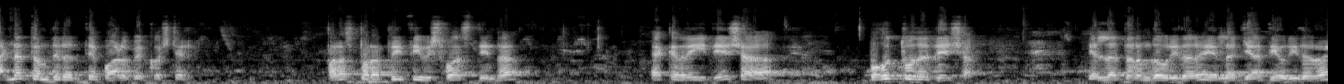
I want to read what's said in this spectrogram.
ಅಣ್ಣ ತಮ್ಮದಿರಂತೆ ಬಾಳಬೇಕು ಅಷ್ಟೇ. ಪರಸ್ಪರ ಪ್ರೀತಿ, ವಿಶ್ವಾಸದಿಂದ. ಯಾಕಂದ್ರೆ ಈ ದೇಶ ಬಹುತ್ವದ ದೇಶ. ಎಲ್ಲ ಧರ್ಮದವರಿದ್ದಾರೆ, ಎಲ್ಲ ಜಾತಿಯವರಿದ್ದಾರೆ,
